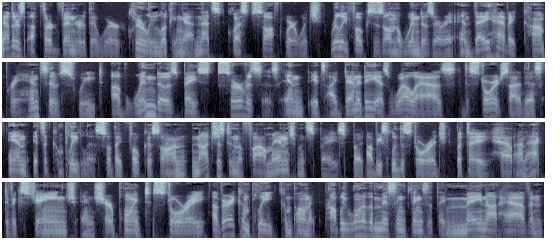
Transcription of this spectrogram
Now, there's a third vendor that we're clearly looking at, and that's Quest Software, which really focuses on the Windows area. And they have a comprehensive suite of Windows based services, and its identity as well as the storage side of this. And it's a complete list. So they focus on not just in the file management space, but obviously the storage, but they have an Active Exchange and SharePoint story, a very complete component. Probably one of the missing things that they may not have, and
